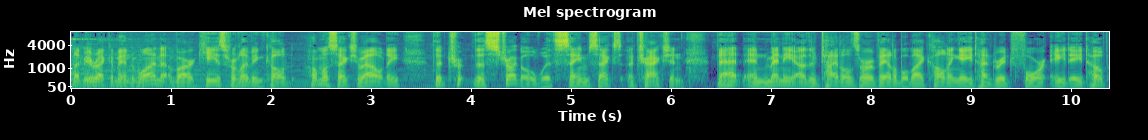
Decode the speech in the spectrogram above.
Let me recommend one of our keys for living called Homosexuality The, tr- the Struggle with Same Sex Attraction. That and many other titles are available by calling 800 488 HOPE.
